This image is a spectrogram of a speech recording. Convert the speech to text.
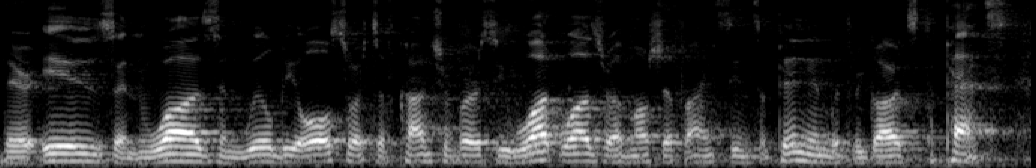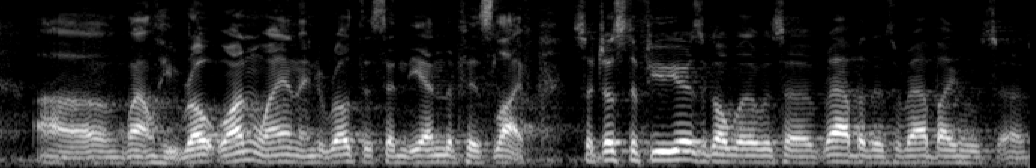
there is and was and will be all sorts of controversy. What was Rav Moshe Feinstein's opinion with regards to pets? Uh, well, he wrote one way, and then he wrote this at the end of his life. So just a few years ago, there was a rabbi. There's a rabbi who's uh,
